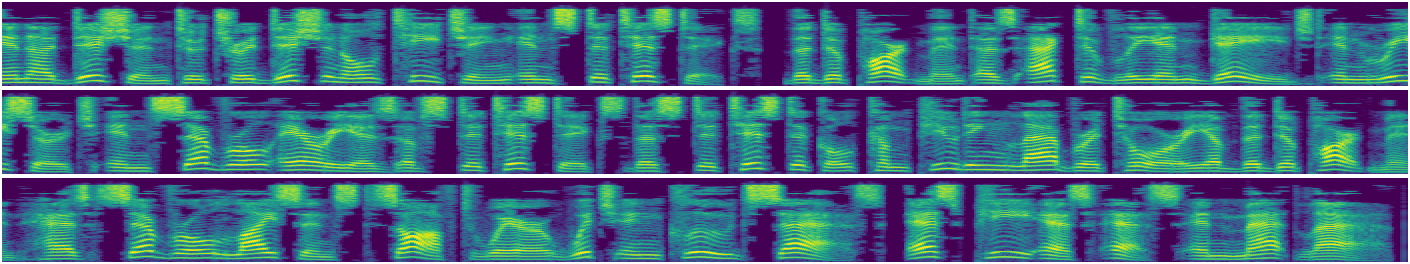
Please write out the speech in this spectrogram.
In addition to traditional teaching in statistics, the department is actively engaged in research in several areas of statistics The Statistical Computing Laboratory of the department has several licensed software which include SAS, SPSS and MATLAB.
